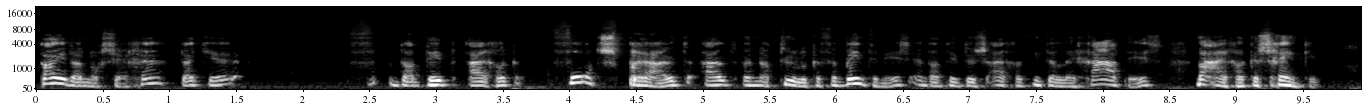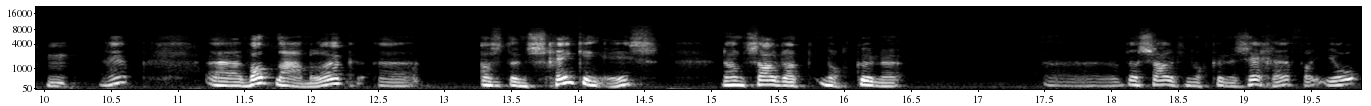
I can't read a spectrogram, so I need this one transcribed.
kan je dan nog zeggen dat, je, dat dit eigenlijk voortspruit uit een natuurlijke verbintenis en dat dit dus eigenlijk niet een legaat is, maar eigenlijk een schenking. Hm. Eh, want namelijk, als het een schenking is, dan zou dat nog kunnen dan zou je nog kunnen zeggen van joh,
